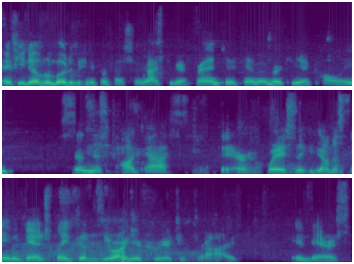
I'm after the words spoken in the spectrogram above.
And if you know of a motivated professional, guys, could be a friend, be a family member, could be a colleague, send this podcast their way so they can be on the same advantage playing field as you are in your career to thrive in theirs.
